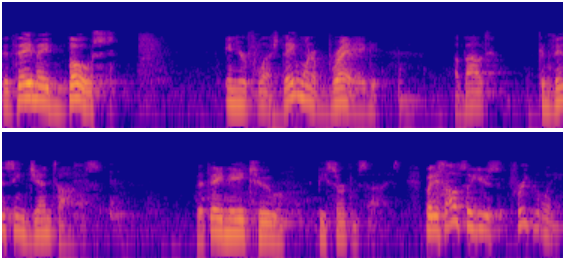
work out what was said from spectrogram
That they may boast in your flesh. They want to brag about convincing Gentiles that they need to be circumcised. But it's also used frequently,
